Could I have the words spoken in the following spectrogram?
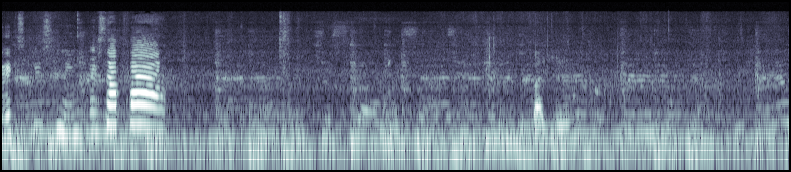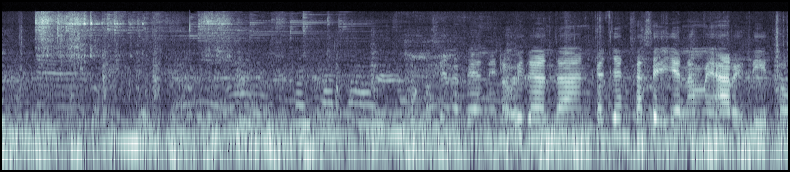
excuse me. Isa pa. Balo. Tapos sinabihan nila, uy, dahan ka dyan kasi yan ang may-ari dito.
